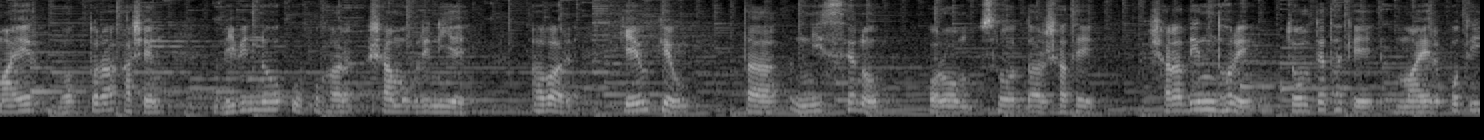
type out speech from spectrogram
মায়ের ভক্তরা আসেন বিভিন্ন উপহার সামগ্রী নিয়ে। আবার কেউ কেউ তা নিচ্ছেনও পরম শ্রদ্ধার সাথে। সারাদিন ধরে চলতে থাকে মায়ের প্রতি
